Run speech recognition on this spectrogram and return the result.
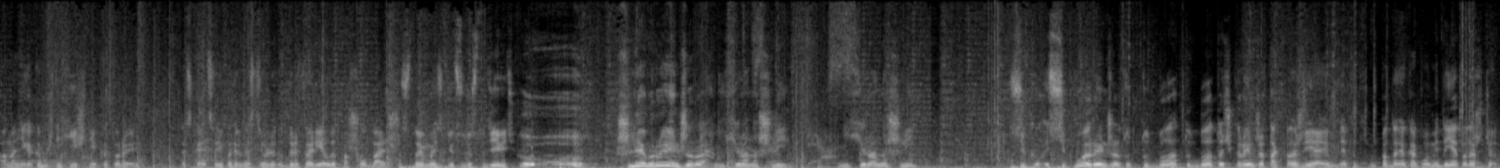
она не как обычный хищник, который, так сказать, свои потребности удовлетворил и пошел дальше. Стоимость 999. Шлем рейнджера! Нихера нашли! Нихера нашли! Сек секвойя рейнджера, тут, тут, была, тут была точка рейнджера. Так, подожди, а этот, под, как его, медоед подождет.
